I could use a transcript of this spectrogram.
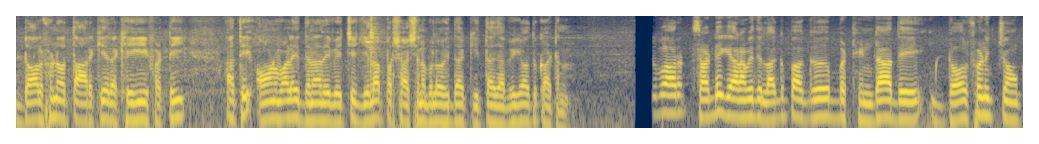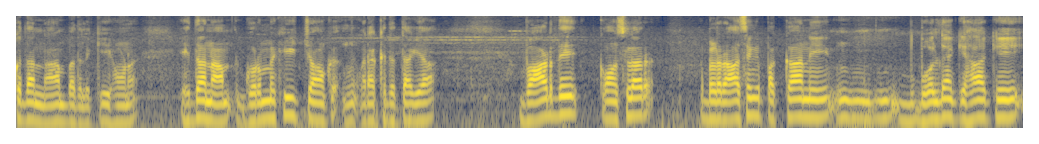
ਡਾਲਫਿਨ ਉਤਾਰ ਕੇ ਰੱਖੇਗੀ ਫੱਟੀ ਅਤੇ ਆਉਣ ਵਾਲੇ ਦਿਨਾਂ ਦੇ ਵਿੱਚ ਜ਼ਿਲ੍ਹਾ ਪ੍ਰਸ਼ਾਸਨ ਵੱਲੋਂ ਇਸ ਦਾ ਕੀਤਾ ਜਾਵੇਗਾ ਉਦਘਾਟਨ। ਵੀਰਵਾਰ 11:30 ਵਜੇ ਦੇ ਲਗਭਗ ਬਠਿੰਡਾ ਦੇ ਡਾਲਫਿਨ ਚੌਂਕ ਦਾ ਨਾਮ ਬਦਲ ਕੇ ਹੁਣ ਇਸ ਦਾ ਨਾਮ ਗੁਰਮੁਖੀ ਚੌਂਕ ਰੱਖ ਦਿੱਤਾ ਗਿਆ। ਵਾਰਡ ਦੇ ਕੌਂਸਲਰ ਬਲਰਾਜ ਸਿੰਘ ਪੱਕਾ ਨੇ ਬੋਲਦਿਆਂ ਕਿਹਾ ਕਿ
